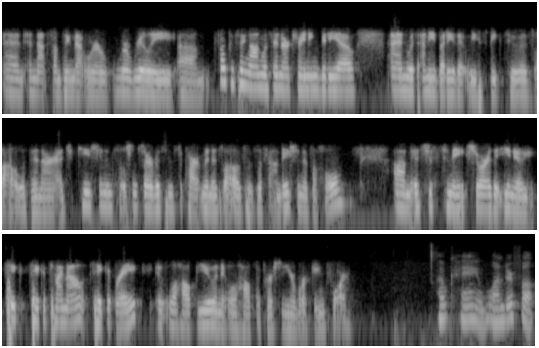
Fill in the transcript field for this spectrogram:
and and that's something that we're we're really um, focusing on within our training video, and with anybody that we speak to as well within our education and social services department, as well as as a foundation as a whole um, just to make sure that you know you take take a time out, take a break. It will help you, and it will help the person you're working for. Okay, wonderful.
